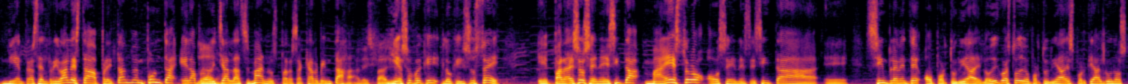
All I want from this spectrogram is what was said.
mientras el rival está apretando en punta, él aprovecha las manos para sacar ventaja. Al espacio. Y eso fue que, lo que hizo usted. Eh, ¿Para eso se necesita maestro o se necesita eh, simplemente oportunidades? Lo digo esto de oportunidades porque hay algunos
